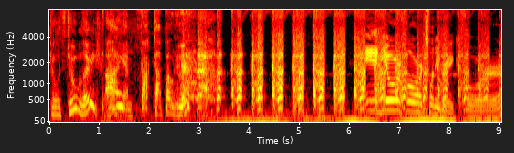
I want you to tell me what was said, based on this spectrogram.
Till it's too late. I am fucked up out here. In your 420 break for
